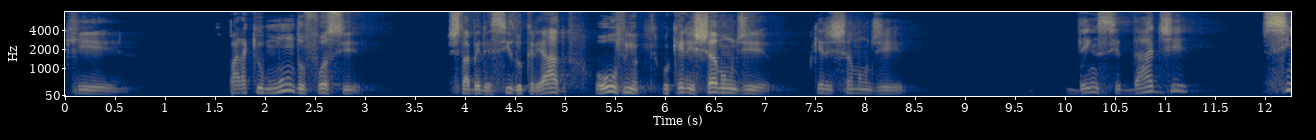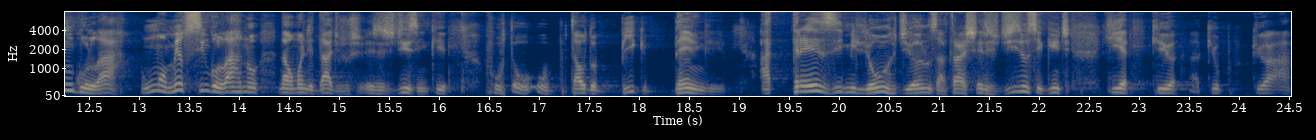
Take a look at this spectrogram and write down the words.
que para que o mundo fosse estabelecido, criado, houve o que eles chamam de, o que eles chamam de densidade singular, um momento singular no, na humanidade. Eles dizem que o, o, o tal do Big Bang, há 13 milhões de anos atrás, eles dizem o seguinte, que, que, que, que a,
